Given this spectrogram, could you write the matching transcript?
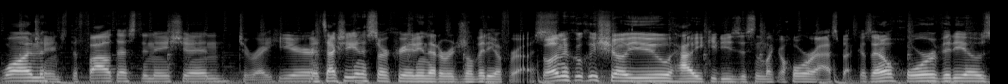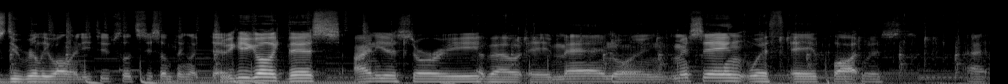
one. Change the file destination to right here. And it's actually going to start creating that original video for us. So let me quickly show you how you could use this in like a horror aspect because I know horror videos do really well on YouTube. So let's do something like this. So we could go like this. I need a story about a man going missing with a plot twist at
